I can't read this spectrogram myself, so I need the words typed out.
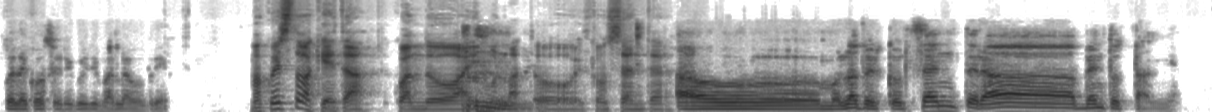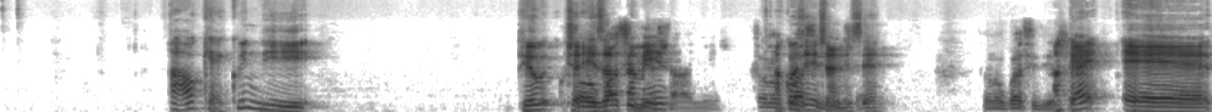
quelle cose di cui ti parlavo prima. Ma questo a che età, quando hai mollato il call center? Ho mollato il call center a 28 anni. Ah, ok, quindi più, cioè, Sono esattamente... Quasi anni. Sono ah, quasi 10 anni, anni, sì. Sono quasi 10 Ok, e,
